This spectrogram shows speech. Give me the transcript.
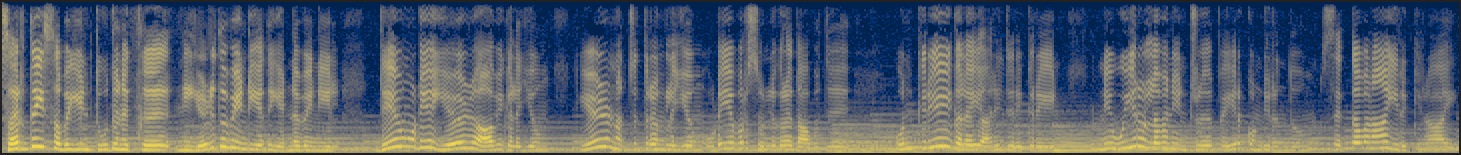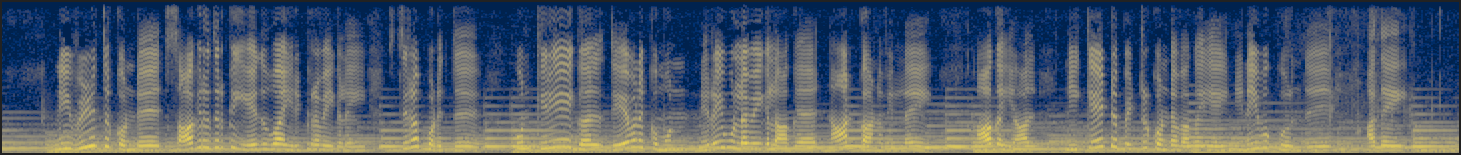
சர்தை சபையின் தூதனுக்கு நீ எழுத வேண்டியது என்னவெனில் தேவனுடைய ஏழு ஆவிகளையும் ஏழு நட்சத்திரங்களையும் உடையவர் சொல்லுகிறதாவது உன் கிரியைகளை அறிந்திருக்கிறேன். நீ உயிருள்ளவன் என்று பெயர் கொண்டிருந்தும் செத்தவனாயிருக்கிறாய். நீ விழித்து கொண்டு சாகிறதற்கு ஏதுவாய் இருக்கிறவைகளை ஸ்திரப்படுத்து உன் கிரியைகள் தேவனுக்கு முன் நிறைவுள்ளவைகளாக நான் காணவில்லை. ஆகையால் நீ கேட்டு பெற்றுக்கொண்ட வகையை நினைவு கூர்ந்து அதை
